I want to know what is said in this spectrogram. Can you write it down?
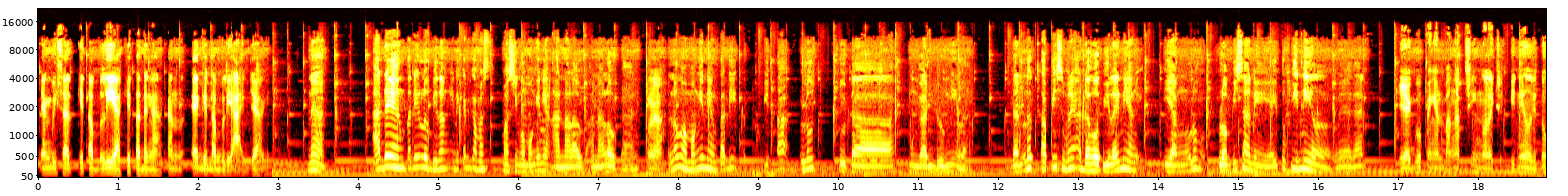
yang bisa kita beli ya kita dengarkan eh kita Iya. beli aja gitu. Ada yang tadi lu bilang ini kan mas- masih ngomongin yang analog analog kan. Ya. Lu ngomongin yang tadi kita lu sudah menggandrungi lah. Dan lu tapi sebenarnya ada hobi lain yang yang lu belum bisa nih yaitu vinil ya kan. Ya gue pengen banget sih ngoleksi vinil itu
